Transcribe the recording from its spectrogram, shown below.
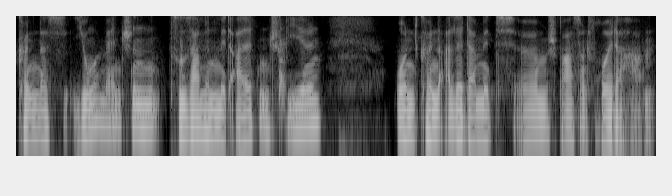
können das junge Menschen zusammen mit Alten spielen und können alle damit ähm, Spaß und Freude haben.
